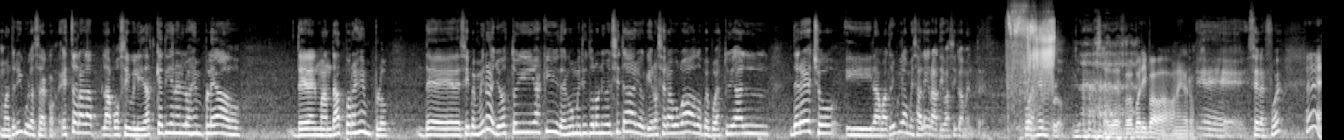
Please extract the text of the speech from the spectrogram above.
matrícula. O sea, con- esta era la, la posibilidad que tienen los empleados de la hermandad, por ejemplo, de decir, pues mira, yo estoy aquí, tengo mi título universitario, quiero ser abogado, pues puedo estudiar Derecho y la matrícula me sale gratis, básicamente. Por ejemplo, Se le fue por ahí para abajo, negro. eh, se les fue. Eh,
